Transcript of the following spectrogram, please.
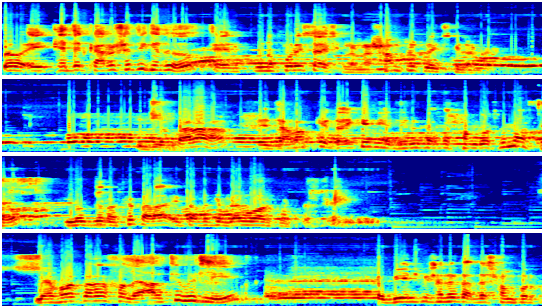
তো এই এদের কারোর সাথে কিন্তু এর কোনো পরিচয় ছিল না সম্পর্কই ছিল না। তারা এই জামাতকে দায়কে নিয়ে যেহেতু তাদের সংগঠন আছে লোকজন আছে তারা এই তাদেরকে ব্যবহার করতেছে। ব্যবহার করার ফলে আলটিমেটলি বিএনপির সাথে তাদের সম্পর্ক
